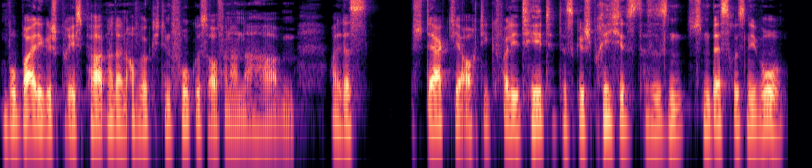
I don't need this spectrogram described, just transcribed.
und wo beide Gesprächspartner dann auch wirklich den Fokus aufeinander haben. Weil das stärkt ja auch die Qualität des Gespräches. Das ist ein, das ist ein besseres Niveau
